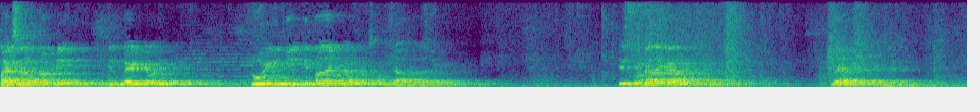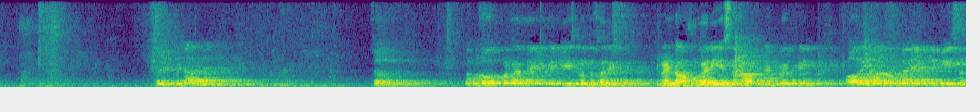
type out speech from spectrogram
मैक्सिमम प्रॉपर्टी इन ब्रेड टेबल फ्लोरीन की कितना हो जाएगा चार हो जाएगी। इसको डालेगा तो। चलो। तो हम लोग पढ़ रहे थे एप्लीकेशन मतलब sorry trend of variation of इलेक्ट्रोनिटी और यहाँ पर होता है एप्लीकेशन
